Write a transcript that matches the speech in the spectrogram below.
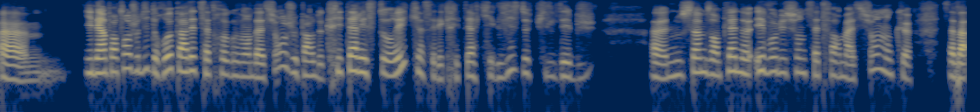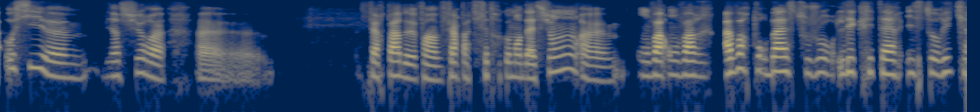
il est important aujourd'hui de reparler de cette recommandation. Je parle de critères historiques, c'est les critères qui existent depuis le début. nous sommes en pleine évolution de cette formation, donc ça va aussi, bien sûr, faire, part de, faire partie de cette recommandation. on, va, on va avoir pour base toujours les critères historiques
